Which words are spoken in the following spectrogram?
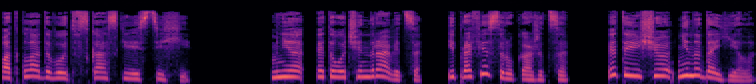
подкладывают в сказки и стихи. Мне это очень нравится, и профессору, кажется, это еще не надоело,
